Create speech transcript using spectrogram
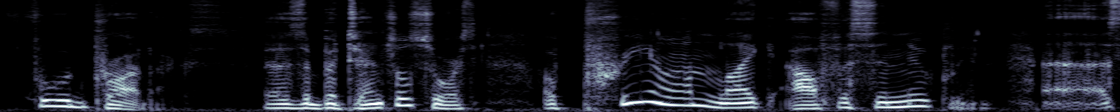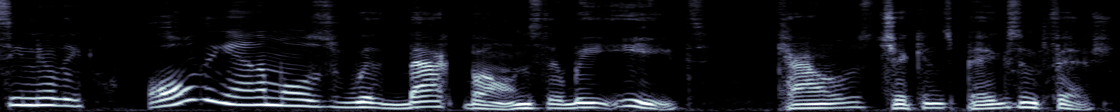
food products as a potential source of prion-like alpha-synuclein. Uh, see, nearly all the animals with backbones that we eat, cows, chickens, pigs, and fish,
